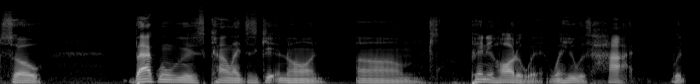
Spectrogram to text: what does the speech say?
So back when we was kind of like just getting on, um, Penny Hardaway when he was hot with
